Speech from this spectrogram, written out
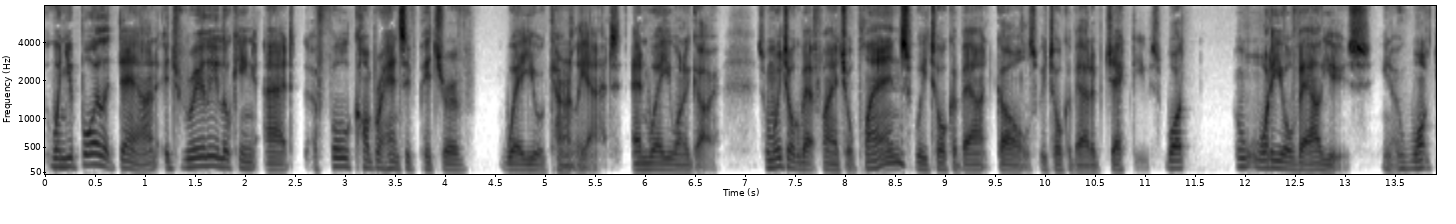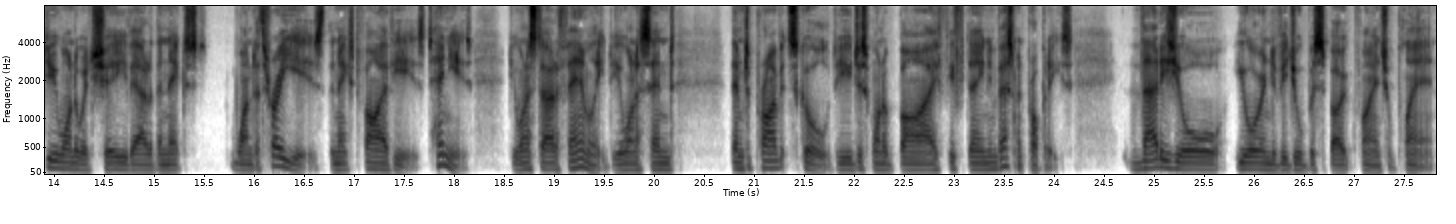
When you boil it down, it's really looking at a full comprehensive picture of where you are currently at and where you want to go. So when we talk about financial plans, we talk about goals, we talk about objectives. What what are your values? You know, what do you want to achieve out of the next 1 to 3 years, the next 5 years, 10 years? Do you want to start a family? Do you want to send them to private school? Do you just want to buy 15 investment properties? That is your your individual bespoke financial plan.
